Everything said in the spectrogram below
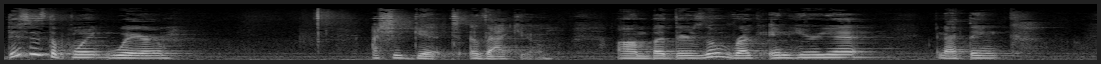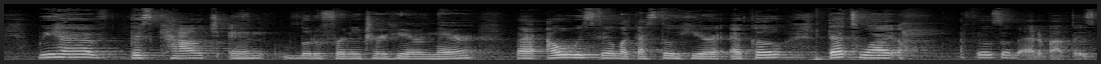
this is the point where I should get a vacuum. Um, but there's no rug in here yet, and I think we have this couch and little furniture here and there. But I always feel like I still hear echo. That's why I feel so bad about this.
